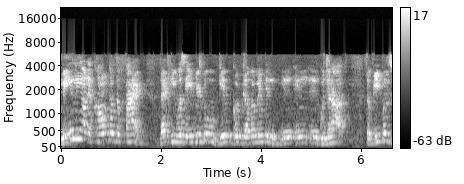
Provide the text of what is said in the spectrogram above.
mainly on account of the fact that he was able to give good government in, in, in, in Gujarat. The people's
